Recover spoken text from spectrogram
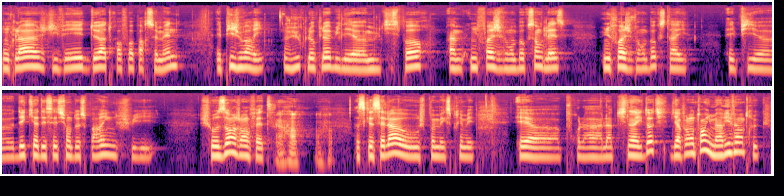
Donc là, j'y vais deux à trois fois par semaine. Et puis je varie. Vu que le club, il est multisport, un- une fois, je vais en boxe anglaise. Une fois, je vais en boxe thaï. Et puis euh, dès qu'il y a des sessions de sparring, je suis, je suis aux anges en fait. Ah, ah, ah. Parce que c'est là où je peux m'exprimer. Et euh, pour la, la petite anecdote, il y a pas longtemps, il m'est arrivé un truc.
